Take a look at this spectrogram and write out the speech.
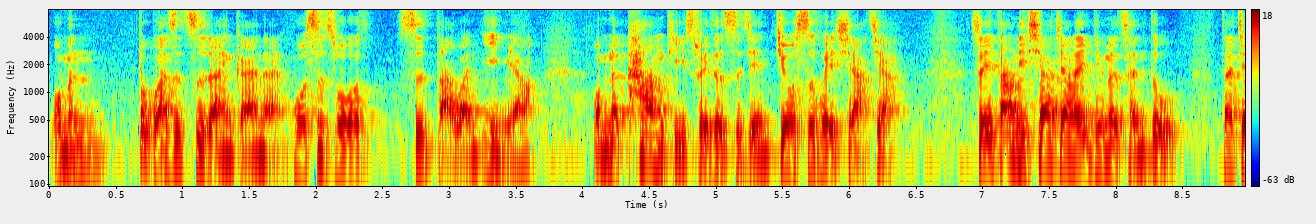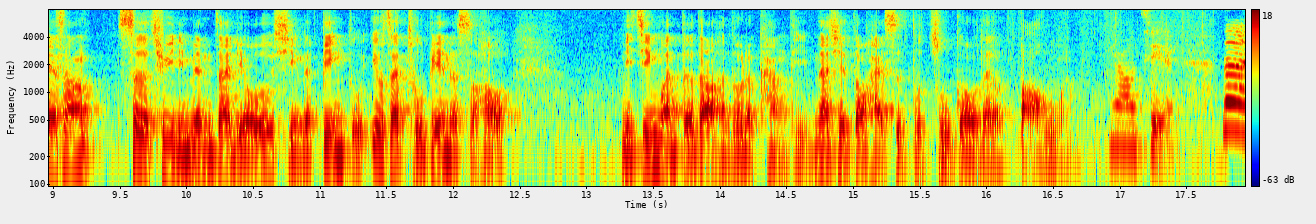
我们不管是自然感染，或是说是打完疫苗，我们的抗体随着时间就是会下降。所以，当你下降了一定的程度，再加上社区里面在流行的病毒又在突变的时候，你尽管得到很多的抗体，那些都还是不足够的保护。了了解。那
